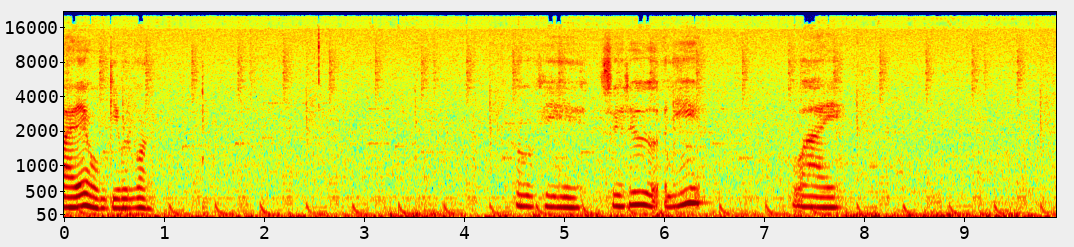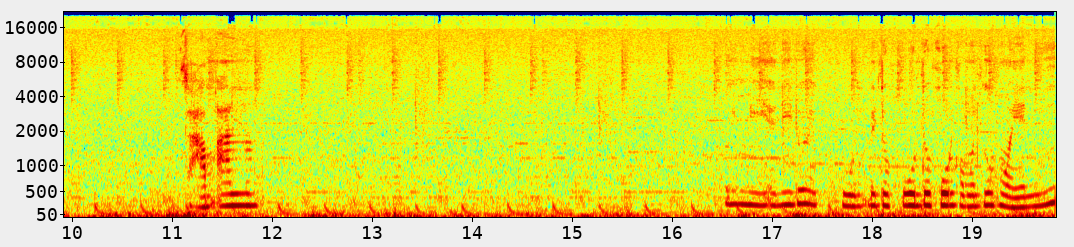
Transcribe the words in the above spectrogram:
รายได้ของเกมมันก่อน โอเคสเวเตอร์อันนี้ Y สามอันไม่มีอันนี้ด้วยคูณเป็นตัวคูณตัวคูณของมันคือหอยอันนี้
